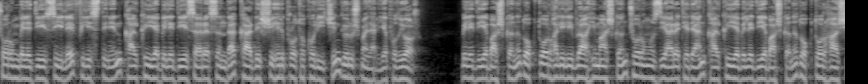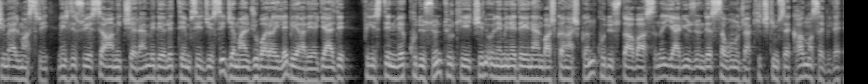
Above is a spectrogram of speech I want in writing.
Çorum Belediyesi ile Filistin'in Kalkıya Belediyesi arasında kardeş şehir protokolü için görüşmeler yapılıyor. Belediye Başkanı Doktor Halil İbrahim Aşkın Çorum'u ziyaret eden Kalkıya Belediye Başkanı Doktor Haşim Elmasri, Meclis Üyesi Ahmet Şeren ve devlet temsilcisi Cemal Cubara ile bir araya geldi. Filistin ve Kudüs'ün Türkiye için önemine değinen Başkan Aşkın, Kudüs davasını yeryüzünde savunacak hiç kimse kalmasa bile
